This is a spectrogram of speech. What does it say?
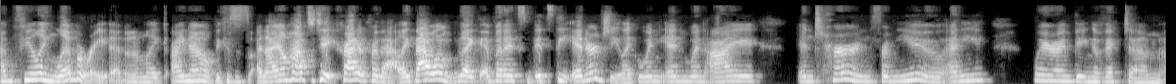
I'm feeling liberated. And I'm like, I know because it's, and I don't have to take credit for that. Like that one, like, but it's, it's the energy. Like when, and when I, in turn from you, anywhere I'm being a victim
